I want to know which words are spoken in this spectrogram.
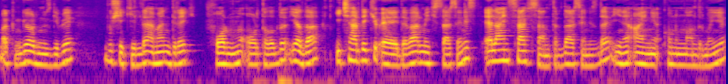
Bakın gördüğünüz gibi bu şekilde hemen direkt formumu ortaladı ya da içerideki öğeye de vermek isterseniz align self center derseniz de yine aynı konumlandırmayı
